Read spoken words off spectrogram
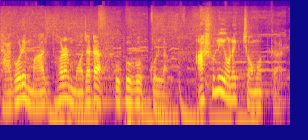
সাগরে মাছ ধরার মজাটা উপভোগ করলাম। আসলেই অনেক চমৎকার।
